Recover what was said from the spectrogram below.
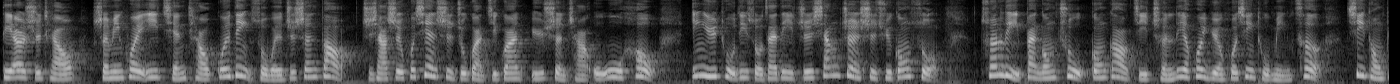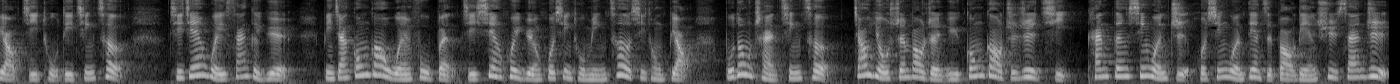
第二十条，神明会依前条规定所为之申报，直辖市或县市主管机关于审查无误后，应于土地所在地之乡镇市区公所、村里办公处公告及陈列会员或信徒名册、系统表及土地清册。期间为三个月，并将公告文副本及现会员或信徒名册系统表、不动产清册交由申报人于公告之日起刊登新闻纸或新闻电子报连续三日，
